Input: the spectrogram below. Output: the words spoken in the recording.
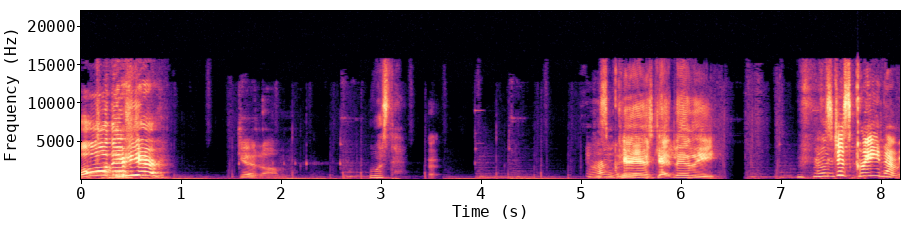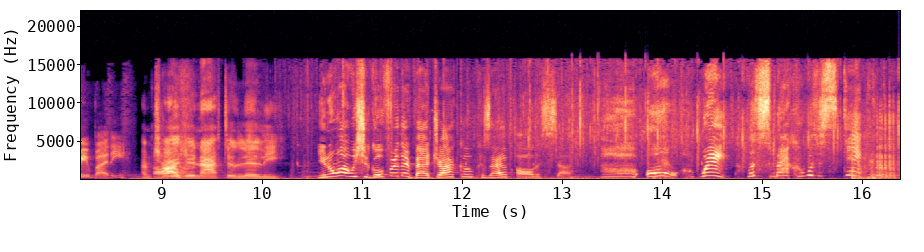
Oh, they're here. Get them. Who was that? Who cares? Get Lily. It was just green, everybody. I'm Oh. charging after Lily. You know what? We should go for their bed, Draco, because I have all this stuff. oh, wait. Let's smack her with a stick.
